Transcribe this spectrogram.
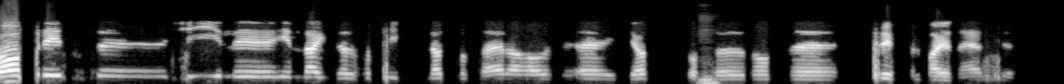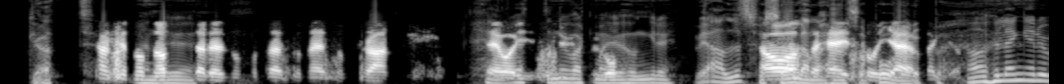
Kapris, eh, chili inlagd, alltså picklad sånt där har eh, gött. Och så någon eh, tryffelmajonnäs. Gött. Kanske någon det- nötter eller något sånt där som är som crunch. Det Helvete, nu vart man ju hungrig. Vi är alldeles för Ja, sällan det och hälsar på där uppe. gött. Ja, hur länge är du,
